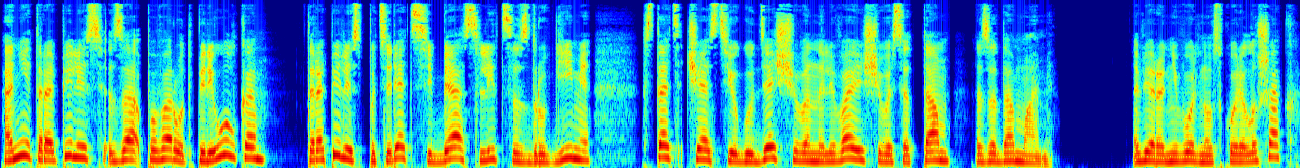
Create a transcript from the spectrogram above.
они торопились за поворот переулка, торопились потерять себя, слиться с другими, стать частью гудящего, наливающегося там за домами. Вера невольно ускорила шаг,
